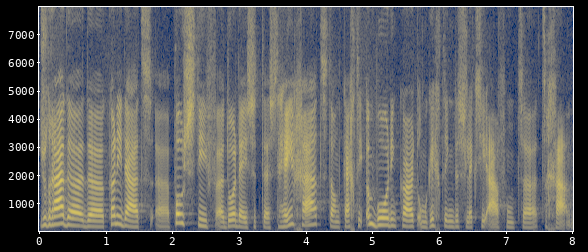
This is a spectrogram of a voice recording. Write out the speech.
Zodra de, de kandidaat uh, positief uh, door deze test heen gaat, dan krijgt hij een boardingcard om richting de selectieavond uh, te gaan.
